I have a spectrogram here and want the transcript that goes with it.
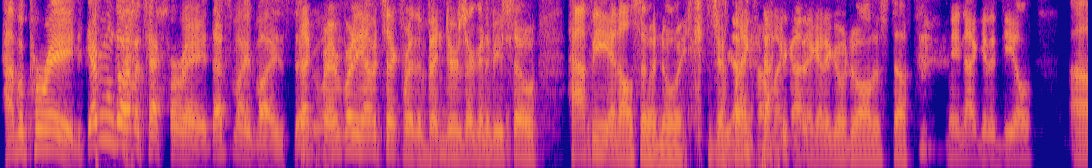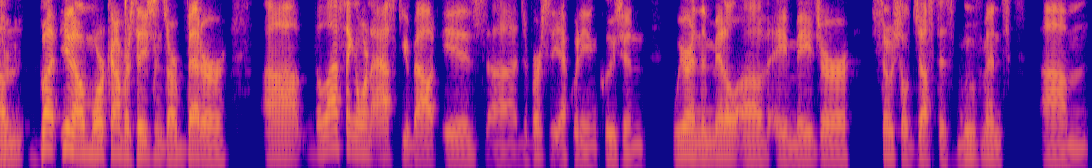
have a parade. Everyone go have a tech parade. That's my advice. Tech for everybody have a check parade. The vendors are going to be so happy and also annoyed because they're yeah, like, exactly. oh my god, I got to go do all this stuff. May not get a deal. Um, sure. But you know, more conversations are better. Uh, the last thing I want to ask you about is uh, diversity, equity, inclusion. We are in the middle of a major social justice movement um,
